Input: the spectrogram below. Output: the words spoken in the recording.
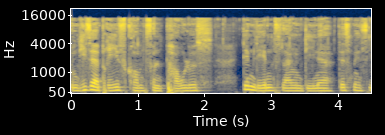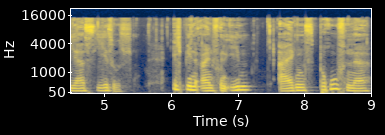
dieser Brief kommt von Paulus, dem lebenslangen Diener des Messias Jesus. Ich bin ein von ihm eigens berufener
